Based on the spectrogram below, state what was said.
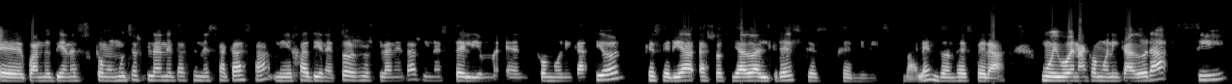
eh, cuando tienes como muchos planetas en esa casa, mi hija tiene todos los planetas, un estelium en comunicación, que sería asociado al 3, que es Géminis, ¿vale? Entonces será muy buena comunicadora si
